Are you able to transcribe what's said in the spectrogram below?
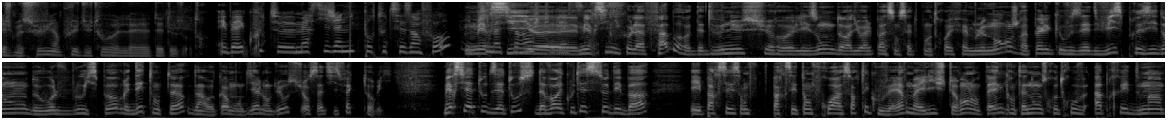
Et je me souviens plus du tout les- des deux autres. Eh ben écoute, euh, merci Yannick pour toutes ces infos. Et puis, Mathurin, euh, merci Nicolas Fabre d'être venu sur euh, les ondes de Radio Alpa 107.3 FM Le Mans. Je rappelle que vous êtes vice-président de Wolf Blue eSport et détenteur d'un record mondial en duo sur Satisfactory. Merci à toutes et à tous d'avoir écouté ce débat. Et par ces, par ces temps froids, sortez couverts. Maëlie, je te rends l'antenne. Quant à nous, on se retrouve après-demain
